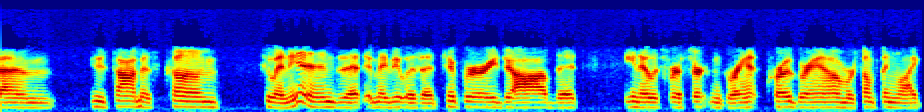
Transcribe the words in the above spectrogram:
um, whose time has come to an end. That it, maybe it was a temporary job that you know, was for a certain grant program or something like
